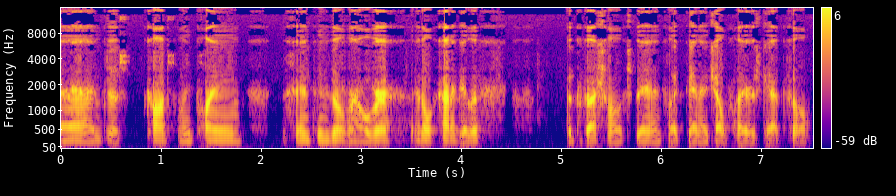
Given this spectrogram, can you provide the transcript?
and just constantly playing the same teams over and over. It'll kind of give us the professional experience like the NHL players get. So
